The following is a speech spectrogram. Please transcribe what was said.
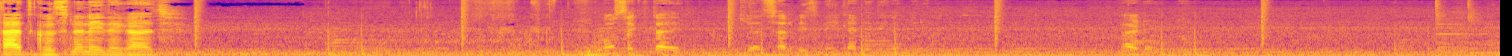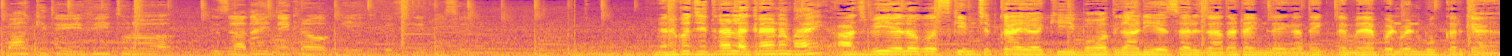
शायद घुसने नहीं देगा आज। हो सकता है कि आज सर्विस नहीं करने देगा। आई डोंट नो बाकी तो ये भी थोड़ा ज़्यादा ही देख रहा हूँ अभी, कुछ दिनों से। मेरे को जितना लग रहा है ना भाई, आज भी ये लोग स्कीम चिपकाएगा कि बहुत गाड़ी है, सर ज़्यादा टाइम लगेगा देखते हैं, मैं अपॉइंटमेंट बुक करके आया,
